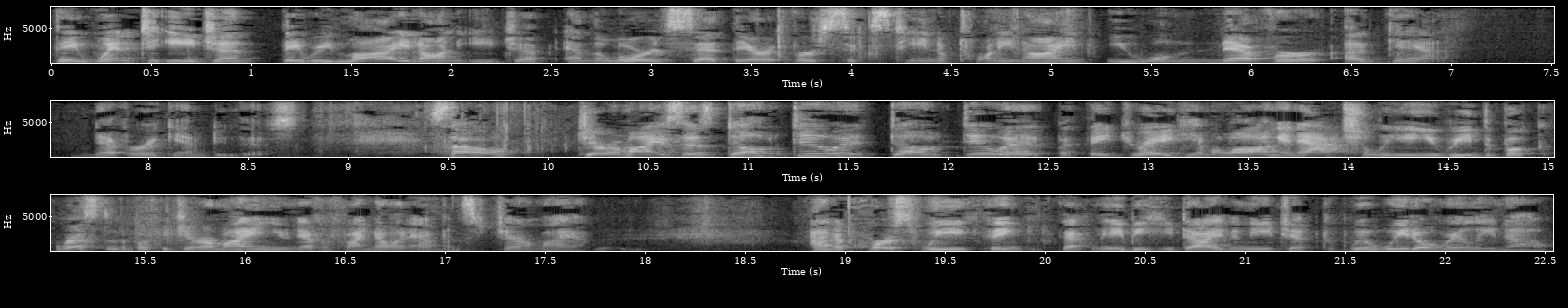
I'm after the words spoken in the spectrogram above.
they went to Egypt, they relied on Egypt, and the Lord said there at verse 16 of 29, You will never again, never again do this. So Jeremiah says, "Don't do it, don't do it." But they drag him along, and actually, you read the book, rest of the book of Jeremiah, and you never find out what happens to Jeremiah. And of course, we think that maybe he died in Egypt. We, we don't really know,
